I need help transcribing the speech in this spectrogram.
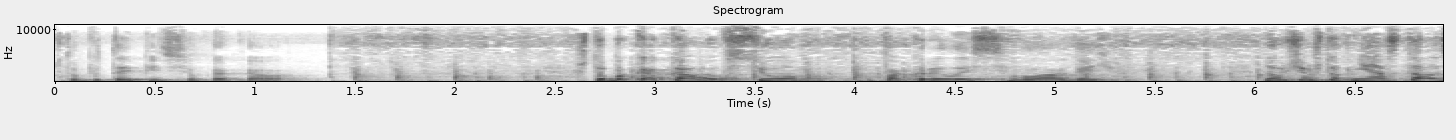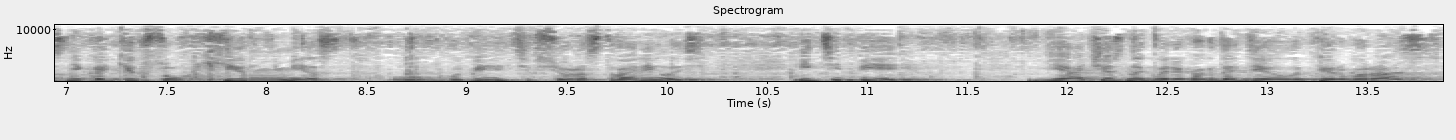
чтобы топить все какао. Чтобы какао все покрылось влагой. Ну, в общем, чтобы не осталось никаких сухих мест. Вы видите, все растворилось. И теперь, я, честно говоря, когда делала первый раз,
